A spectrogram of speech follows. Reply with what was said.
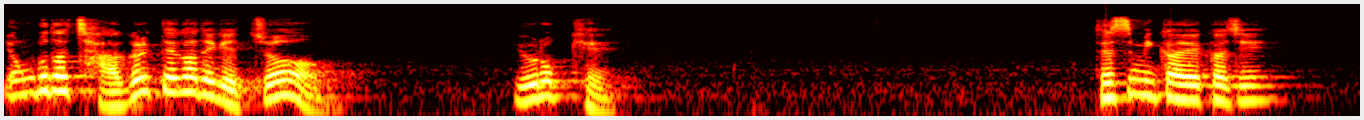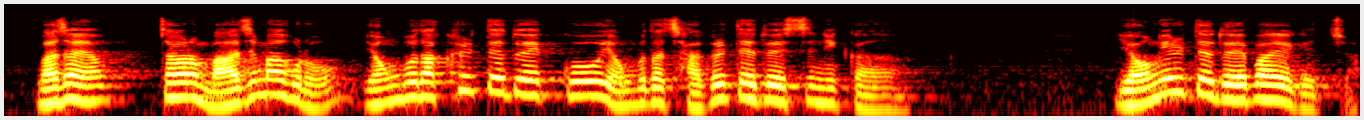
0보다 작을 때가 되겠죠. 요렇게 됐습니까? 여기까지? 맞아요. 자, 그럼 마지막으로 0보다 클 때도 했고 0보다 작을 때도 했으니까 0일 때도 해봐야겠죠.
